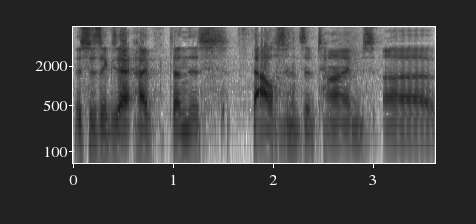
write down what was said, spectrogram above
This is exact. I've done this thousands of times. Uh,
